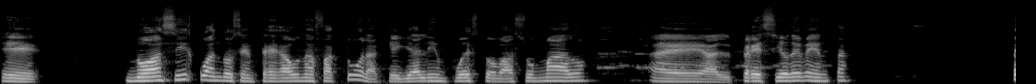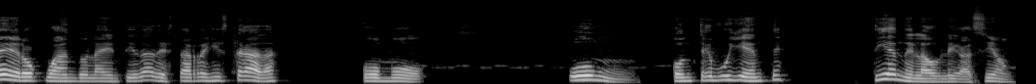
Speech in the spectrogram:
Eh, no así cuando se entrega una factura, que ya el impuesto va sumado eh, al precio de venta, pero cuando la entidad está registrada como un contribuyente, tiene la obligación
